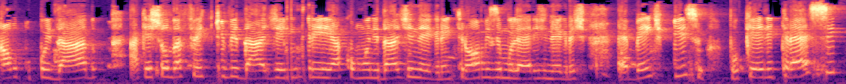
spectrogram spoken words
autocuidado. A questão da afetividade entre a comunidade negra, entre homens e mulheres negras, é bem difícil, porque ele cresce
